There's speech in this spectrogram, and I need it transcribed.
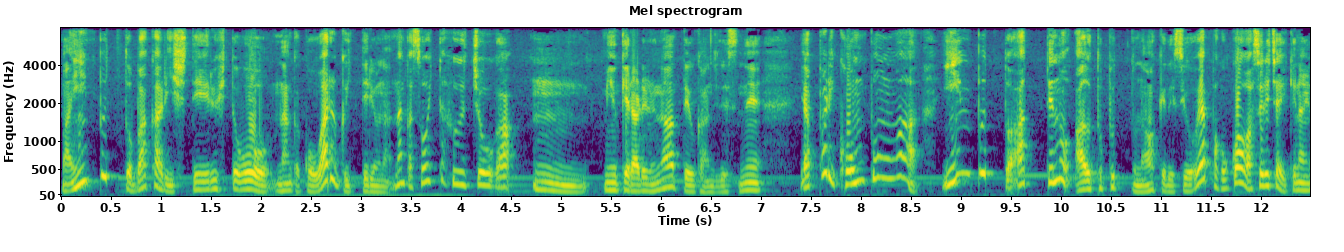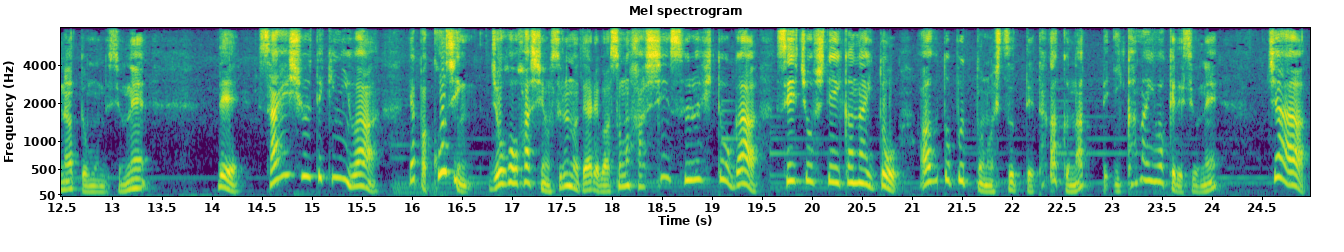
まあ、インプットばかりしている人をなんかこう悪く言ってるような、なんかそういった風潮が、うん、見受けられるなっていう感じですね。やっぱり根本はインプットあってのアウトプットなわけですよ。やっぱここは忘れちゃいけないなって思うんですよね。で最終的にはやっぱ個人情報発信をするのであればその発信する人が成長していかないとアウトプットの質って高くなっていかないわけですよね。じゃあ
